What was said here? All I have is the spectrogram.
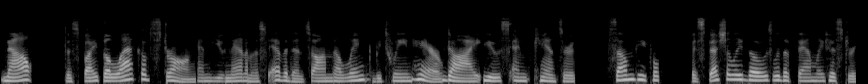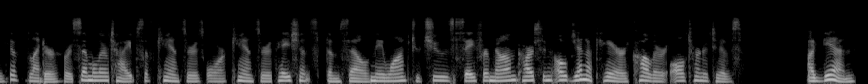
Now, despite the lack of strong and unanimous evidence on the link between hair dye use and cancer, some people, especially those with a family history of bladder or similar types of cancers or cancer patients themselves may want to choose safer non-carcinogenic hair color alternatives. Again,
